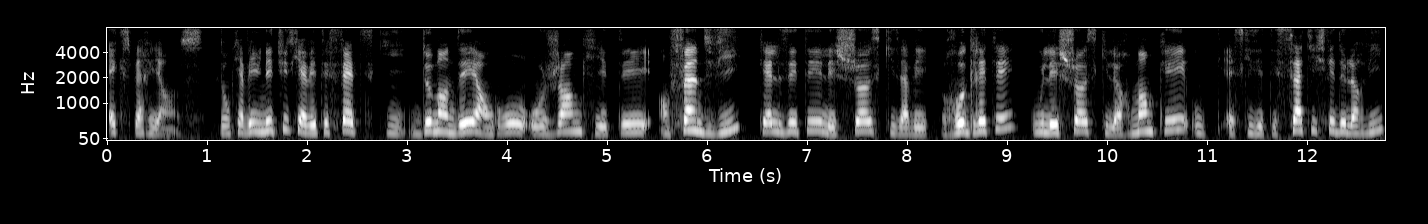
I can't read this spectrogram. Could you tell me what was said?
expérience. Donc il y avait une étude qui avait été faite qui demandait en gros aux gens qui étaient en fin de vie quelles étaient les choses qu'ils avaient regrettées ou les choses qui leur manquaient ou est-ce qu'ils étaient satisfaits de leur vie.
